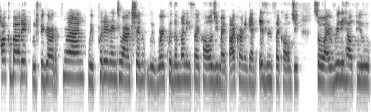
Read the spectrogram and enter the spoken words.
talk about it we figure out a plan we put it into action we work with the money psychology. My background again is in psychology. So i really help you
